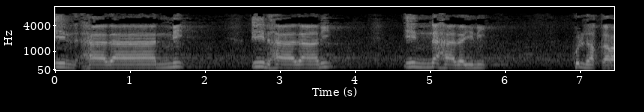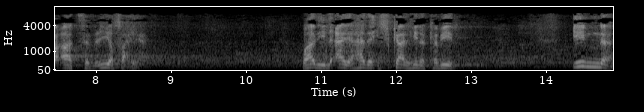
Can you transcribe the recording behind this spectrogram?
إن هذان إن هذان إن هذين. كلها قراءات سبعية صحيحة. وهذه الآية هذا إشكال هنا كبير. إن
